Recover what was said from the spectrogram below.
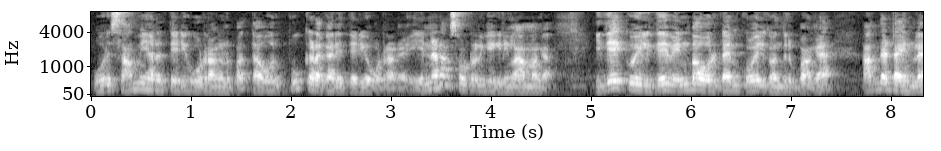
ஒரு சாமியாரை தேடி ஓடுறாங்கன்னு பார்த்தா ஒரு பூக்கடைக்காரியை தேடி ஓடுறாங்க. என்னடா சொல்றேன்னு கேக்குறீங்களா? ஆமாங்க. இதே கோயிலுக்கு வெண்பா ஒரு டைம் கோயிலுக்கு வந்திருப்பாங்க. அந்த டைம்ல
